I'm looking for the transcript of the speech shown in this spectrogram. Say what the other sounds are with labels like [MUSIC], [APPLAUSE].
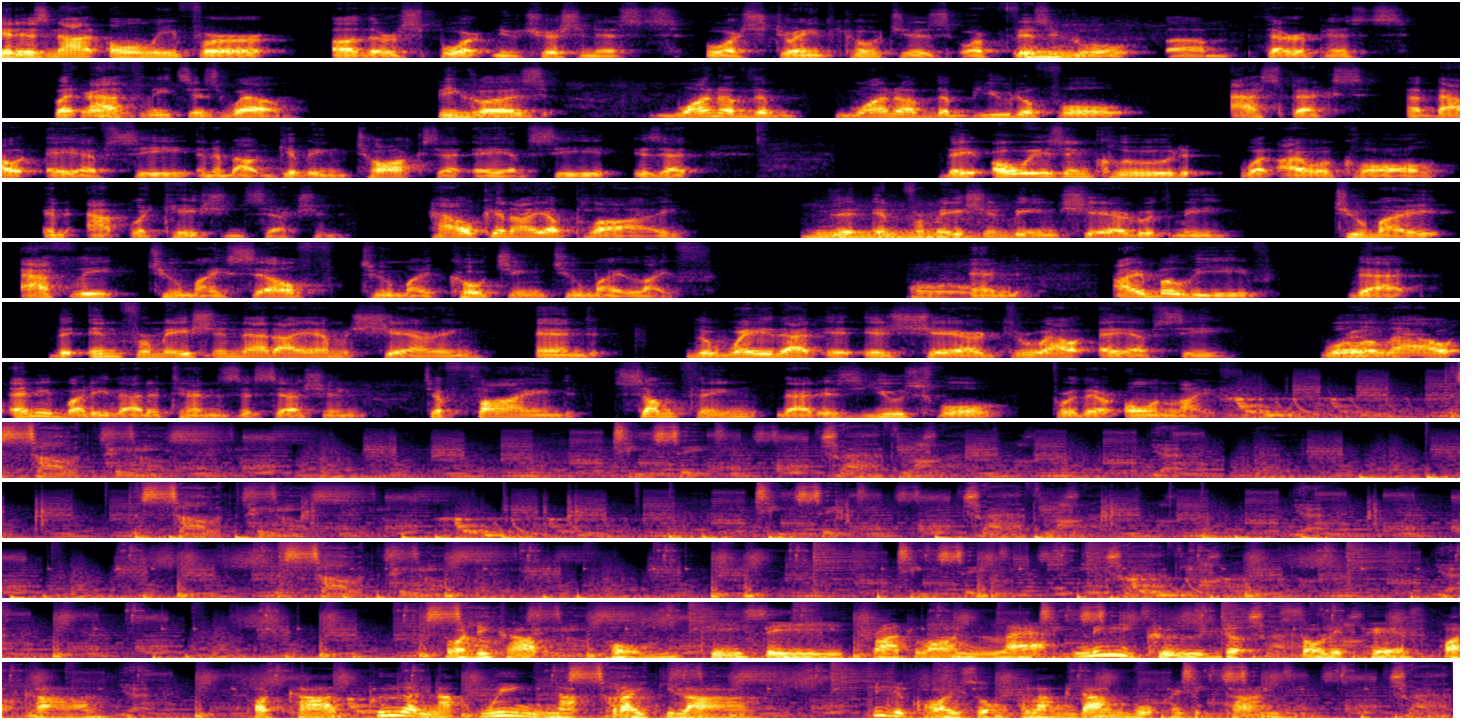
It is not only for other sport nutritionists or strength coaches or physical mm. um, therapists, but right. athletes as well, mm-hmm. because mm. one of the one of the beautiful aspects about AFC and about giving talks at AFC is that they always include what I will call an application section. How can I apply the mm. information being shared with me to my athlete, to myself, to my coaching, to my life? อ๋อ And I believe that the information that I am sharing and the way that it is shared throughout AFC will right allow anybody that attends the session to find something that is useful for their own life. The solid pace. TC. Triathlon. Yeah. The solid pace. TC. Triathlon. Yeah. The solid pace. TC. Triathlon. Yeah. The สวัสดี solid ครับ pace. ผม TC Triathlon และนี่คือ The Solid Pace Podcast Yeah. Podcast เพื่อนักวิ่งนักไตรกีฬา ที่จะคอยส่งพลังด้านบวกให้ทุกท่าน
